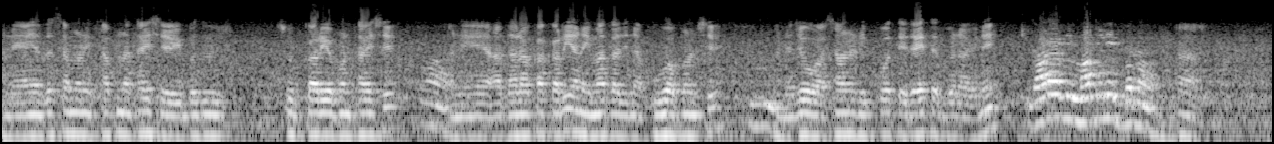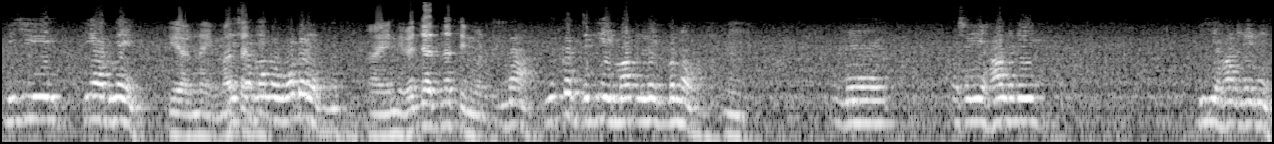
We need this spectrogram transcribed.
અને અહીંયા દશામાની સ્થાપના થાય છે એ બધું શુભ કાર્ય પણ થાય છે. અને આ ધારાકા કરી અને ને એ માતાજીના ભૂવા પણ છે. અને જો આ સાંડળી પોતે જાતે જ બનાવી નહીં ગાળાની માટીની જ બનાવવાની. હા. બીજી ત્યાં નહીં. તૈયાર નહીં. માતાજી ઓર્ડર જ નથી. હા એની રજા જ નથી મળતી. ના એક જ જગ્યાએ માટી લઈ બનાવવાનું. અને પછી એ હાંડળી બીજી હાંડળી નહીં.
